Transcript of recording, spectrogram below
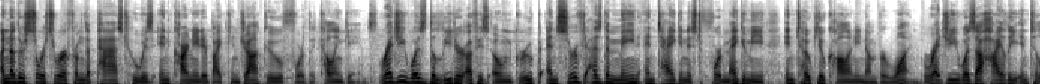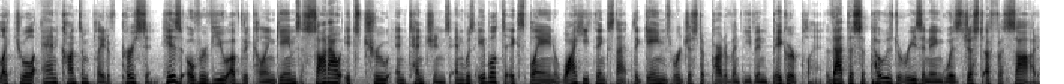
another sorcerer from the past who was incarnated by Kenjaku for the Culling Games. Reggie was the leader of his own group and served as the main antagonist for Megumi in Tokyo Colony Number 1. Reggie was a highly intellectual and contemplative person. His overview of the Culling Games sought out its true intentions and was able to explain why he thinks that the games were just a part of an even bigger plan, that the supposed reasoning was just a facade,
